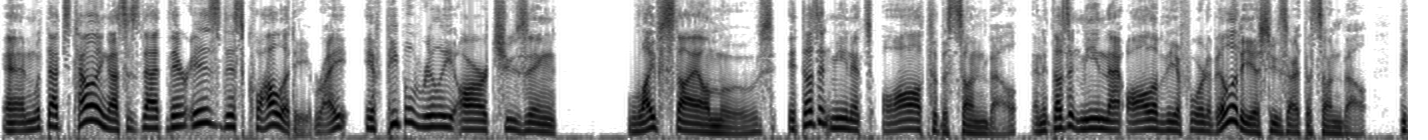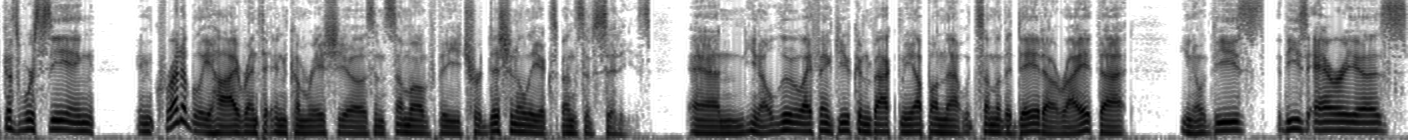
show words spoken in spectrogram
And what that's telling us is that there is this quality, right? If people really are choosing lifestyle moves, it doesn't mean it's all to the Sun Belt. And it doesn't mean that all of the affordability issues are at the Sun Belt because we're seeing incredibly high rent to income ratios in some of the traditionally expensive cities. And, you know, Lu, I think you can back me up on that with some of the data, right? That, you know, these these areas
